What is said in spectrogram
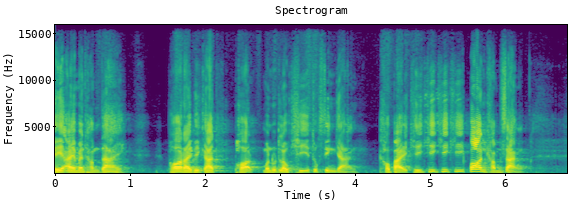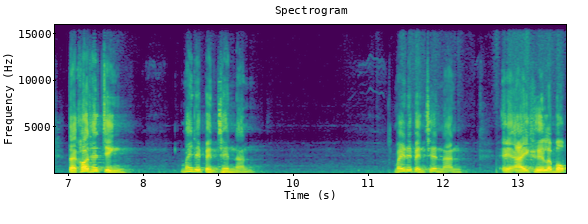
AI มันทำได้ เพราะอะไรพี่กัสเพราะมนุษย์เราคีย์ทุกสิ่งอย่างเข้าไปคีย์คีย์คีย์คีย์ป้อนคำสั่ง แต่ข้อเท็จจริงไม่ได้เป็นเช่นนั้น ไม่ได้เป็นเช่นนั้น AI คือระบบ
